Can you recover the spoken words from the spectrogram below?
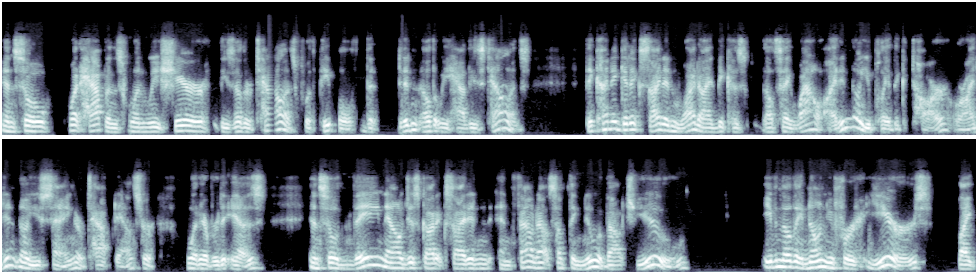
And so, what happens when we share these other talents with people that didn't know that we had these talents? They kind of get excited and wide eyed because they'll say, Wow, I didn't know you played the guitar, or I didn't know you sang or tap dance or whatever it is. And so they now just got excited and, and found out something new about you, even though they've known you for years. Like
